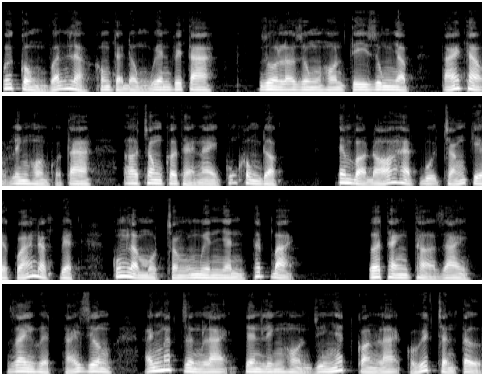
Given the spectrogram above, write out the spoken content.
Cuối cùng vẫn là không thể đồng nguyên với ta. Dù là dùng hồn ti dung nhập, tái tạo linh hồn của ta, ở trong cơ thể này cũng không được. Thêm vào đó hạt bụi trắng kia quá đặc biệt, cũng là một trong những nguyên nhân thất bại. Hứa thanh thở dài, dây huyệt thái dương, ánh mắt dừng lại trên linh hồn duy nhất còn lại của huyết trần tử.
